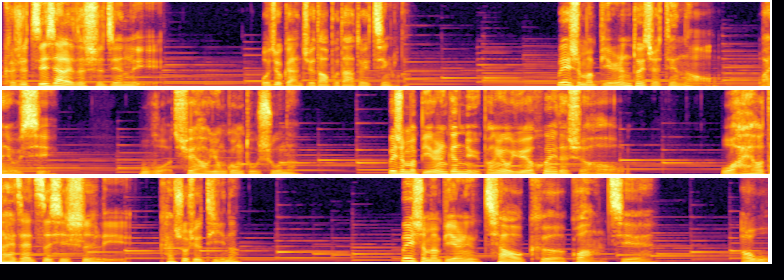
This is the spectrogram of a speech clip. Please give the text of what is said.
可是接下来的时间里，我就感觉到不大对劲了。为什么别人对着电脑玩游戏，我却要用功读书呢？为什么别人跟女朋友约会的时候，我还要待在自习室里看数学题呢？为什么别人翘课逛街，而我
